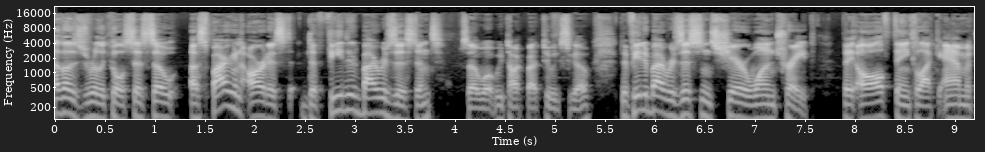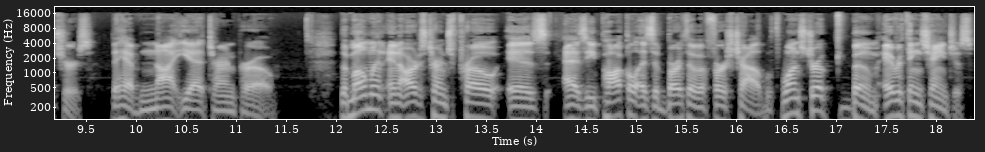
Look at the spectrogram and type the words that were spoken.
I thought this was really cool. It says so aspiring artists defeated by resistance, so what we talked about two weeks ago, defeated by resistance share one trait. They all think like amateurs. They have not yet turned pro. The moment an artist turns pro is as epochal as the birth of a first child. With one stroke, boom, everything changes.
